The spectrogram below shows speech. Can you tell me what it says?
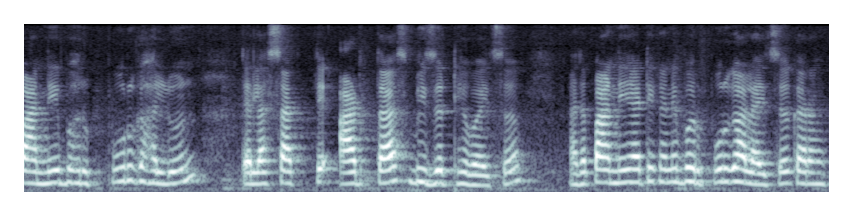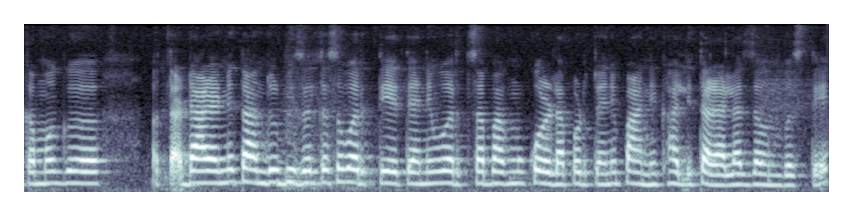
पाणी भरपूर घालून त्याला सात ते आठ तास भिजत ठेवायचं. आता पाणी या ठिकाणी भरपूर घालायचं कारण का मग अं, आता डाळ आणि तांदूळ भिजल तसं वरती येते आणि वरचा भाग मग कोरडा पडतो आणि पाणी खाली तळायला जाऊन बसते.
